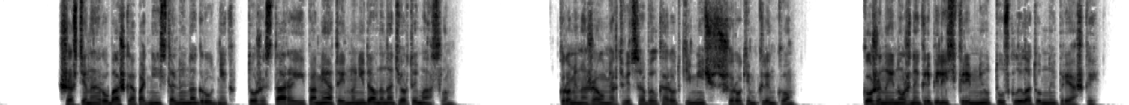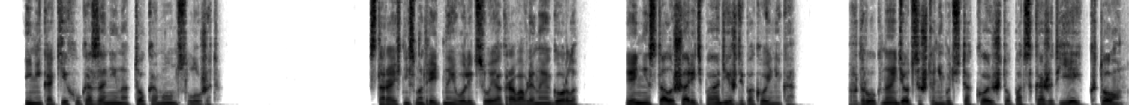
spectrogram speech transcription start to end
Шерстяная рубашка, а под ней стальной нагрудник, тоже старый и помятый, но недавно натертый маслом. Кроме ножа у мертвеца был короткий меч с широким клинком. Кожаные ножны крепились к ремню тусклой латунной пряжкой. И никаких указаний на то, кому он служит. Стараясь не смотреть на его лицо и окровавленное горло, Энни стала шарить по одежде покойника. Вдруг найдется что-нибудь такое, что подскажет ей, кто он.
